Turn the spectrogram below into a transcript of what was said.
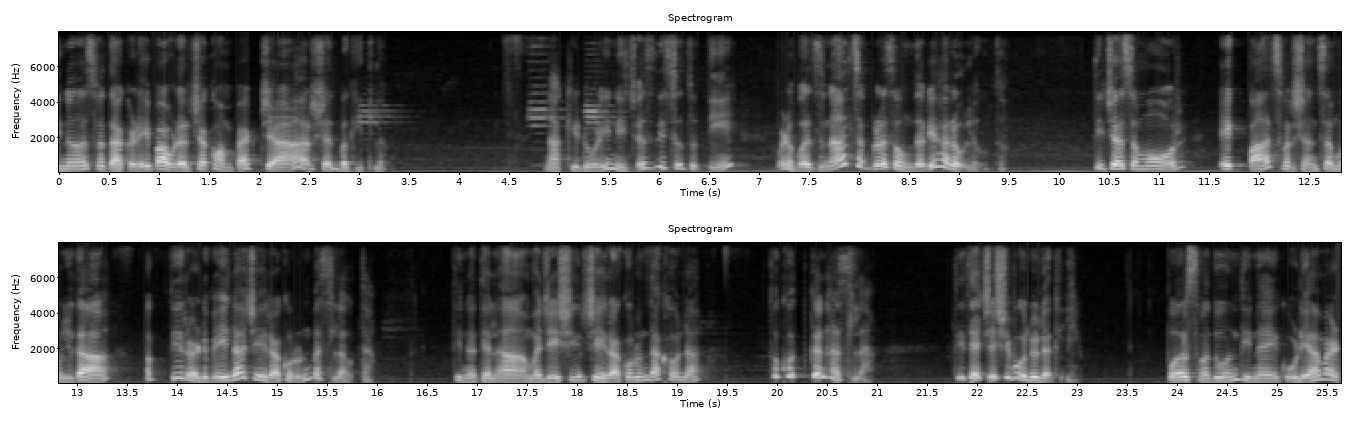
तिनं स्वतःकडे पावडरच्या कॉम्पॅक्टच्या आरशात बघितलं. नाकी डोळी नीचच दिसत होती पण वजनात सगळं सौंदर्य हरवलं होतं. तिच्यासमोर एक पाच वर्षांचा मुलगा अगदी रडवेला चेहरा करून बसला होता. तिनं त्याला मजेशीर चेहरा करून दाखवला. तो खुदकन हसला. ती त्याच्याशी बोलू लागली. पर्समधून तिनं एक उड्या मार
